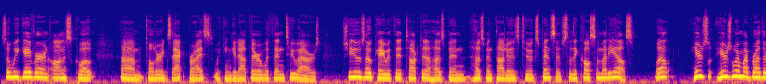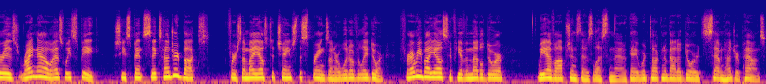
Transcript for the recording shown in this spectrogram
So we gave her an honest quote, um, told her exact price. We can get out there within two hours. She was okay with it. Talked to her husband. Husband thought it was too expensive, so they call somebody else. Well, here's here's where my brother is right now as we speak. She spent 600 bucks for somebody else to change the springs on her wood overlay door. For everybody else, if you have a metal door, we have options that is less than that. Okay, we're talking about a door that's 700 pounds.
